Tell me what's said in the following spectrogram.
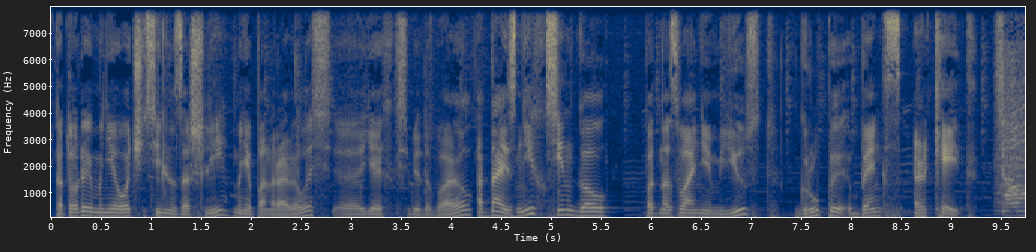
которые мне очень сильно зашли, мне понравилось, э, я их к себе добавил. Одна из них сингл под названием Used группы Banks Arcade. Time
